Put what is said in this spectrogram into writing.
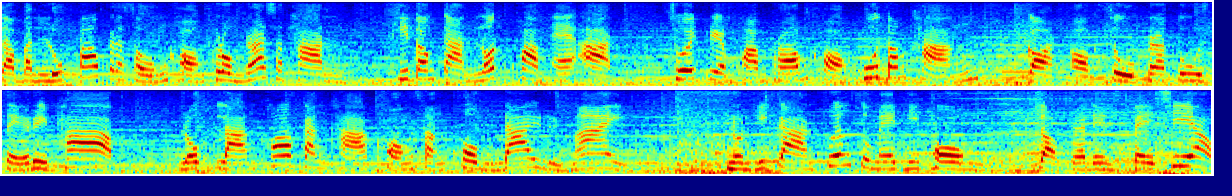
จะบรรลุเป้าประสงค์ของกรมราชทัณฑ์ที่ต้องการลดความแออัด ช่วยเตรียมความพร้อมของผู้ต้องขัง ก่อนออกสู่ประตูเสรีภาพ ลบล้างข้อกังขาของสังคมได้หรือไม่ นนทิการเฟื่องสุเมธีพงศ์จอบประเด็นสเปเชียล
